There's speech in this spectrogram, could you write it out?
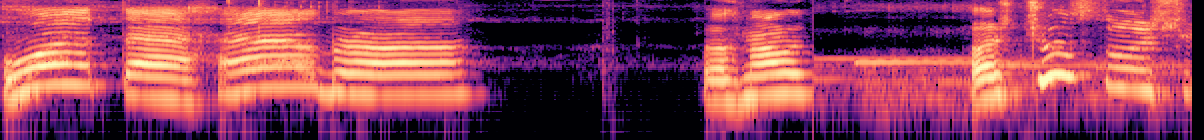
What the hell, bro? Погнали. А чувствую, що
